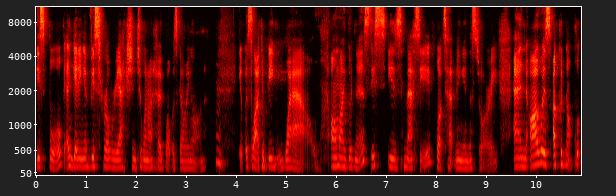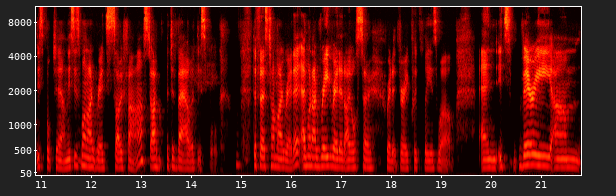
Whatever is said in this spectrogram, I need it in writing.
this book and getting a visceral reaction to when I heard what was going on. Mm. It was like a big wow. Oh my goodness, this is massive what's happening in the story. And I was, I could not put this book down. This is one I read so fast. I devoured this book the first time I read it. And when I reread it, I also read it very quickly as well. And it's very, um,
